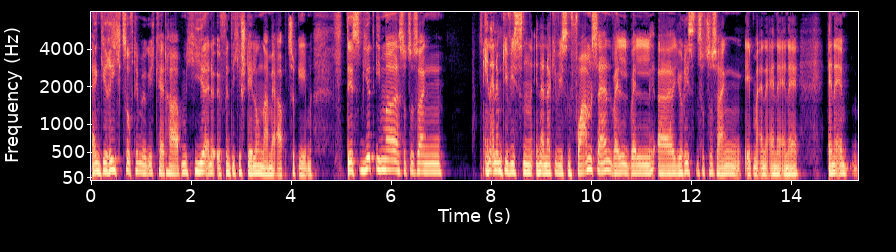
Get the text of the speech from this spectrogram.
ein Gerichtshof die Möglichkeit haben, hier eine öffentliche Stellungnahme abzugeben. Das wird immer sozusagen in einem gewissen, in einer gewissen Form sein, weil, weil äh, Juristen sozusagen eben eine, eine, eine, eine ein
